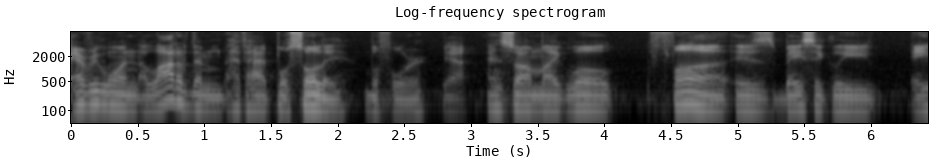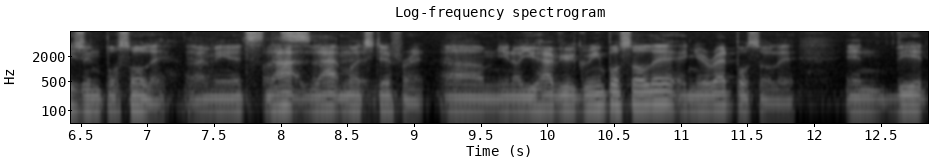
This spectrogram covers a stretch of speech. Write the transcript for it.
everyone, a lot of them have had pozole before, yeah, and so I'm like, well, pho is basically Asian pozole. Yeah. I mean, it's Pho's not so that much good. different. Um, you know, you have your green pozole and your red pozole. In Viet-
